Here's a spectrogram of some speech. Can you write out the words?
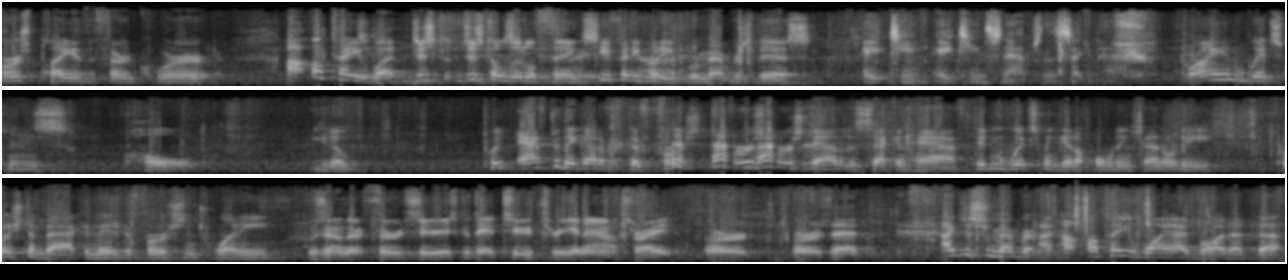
first play of the third quarter? I'll, I'll tell you what. Just just a little thing. See if anybody remembers this. 18, 18 snaps in the second half. Bryan Witzmann's hold. You know, put after they got a, the first first first down in the second half. Didn't Witzmann get a holding penalty? Pushed him back and made it a first and twenty. was that on their third series because they had two three and outs, right? Or or is that I just remember. I, I'll I'll tell you why I brought up the.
